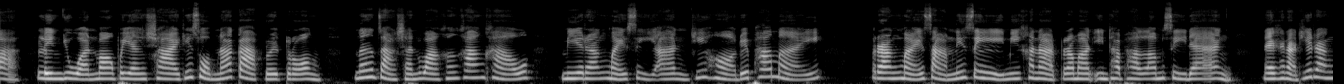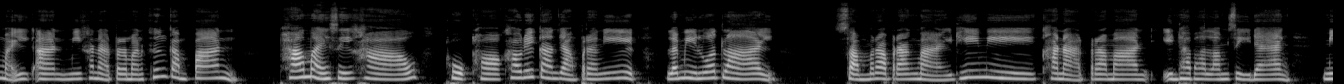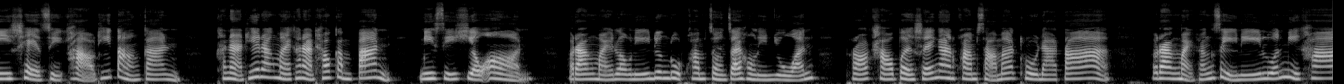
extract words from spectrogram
ลินหยวนมองไปยังชายที่สวมหน้ากากโดยตรง เนื่องจากชั้นวางข้างๆเขา มีรังไหมสี่อันที่ห่อด้วยผ้าไหม รังไหมสามในสี่มีขนาดประมาณอินทผลัมสีแดง ในขณะที่รังไหมอีกอันมีขนาดประมาณครึ่งกำปั้น ผ้าไหมสีขาว ถูกทอเข้าด้วยกันอย่างประณีต และมีลวดลายสำหรับรังไหมที่มีขนาดประมาณอินทผลัมสีแดง มีเฉดสีขาวที่ต่างกัน ขณะที่รังไหมขนาดเท่ากำปั้น มีสีเขียวอ่อน รังไหมเหล่านี้ดึงดูดความสนใจของหลินหยวน เพราะเขาเปิดใช้งานความสามารถ True Data รังไหม่ทั้งสีนี้ล้วนมีค่า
